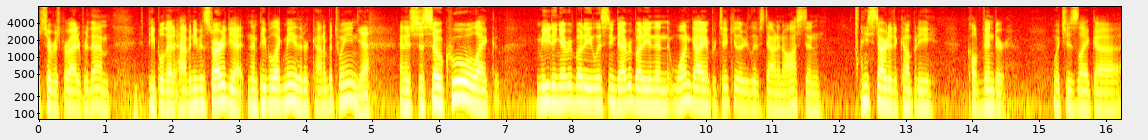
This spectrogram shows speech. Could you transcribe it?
service provider for them. People that haven't even started yet, and then people like me that are kind of between. Yeah. And it's just so cool, like meeting everybody, listening to everybody. And then one guy in particular, he lives down in Austin. He started a company called Vendor, which is like a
